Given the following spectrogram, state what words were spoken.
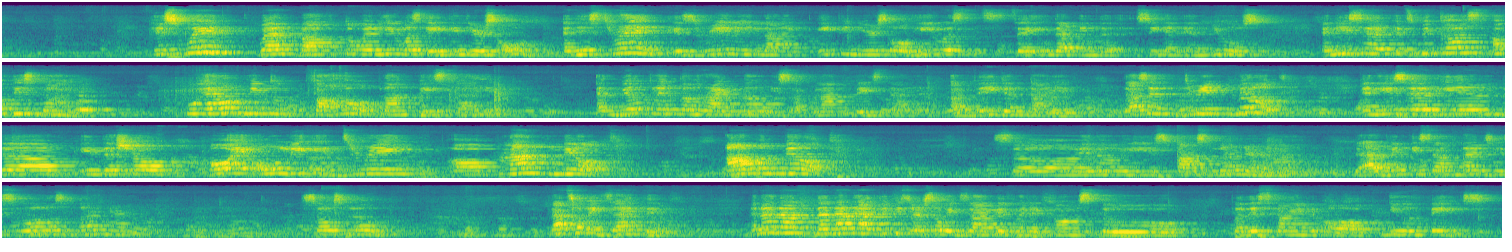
his weight went back to when he was 18 years old. And his strength is really like 18 years old. He was saying that in the CNN news. And he said, it's because of this guy who helped me to follow a plant-based diet. And Bill Clinton right now is a plant-based diet, a vegan diet, doesn't drink milk. And he said in the in the show, oh, I only drink uh, plant milk, almond milk. So, you know, he's fast learner, huh? The Adventist sometimes is slow learner. So slow. Not so excited. And the non-Adventists are so excited when it comes to, to this kind of new things.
